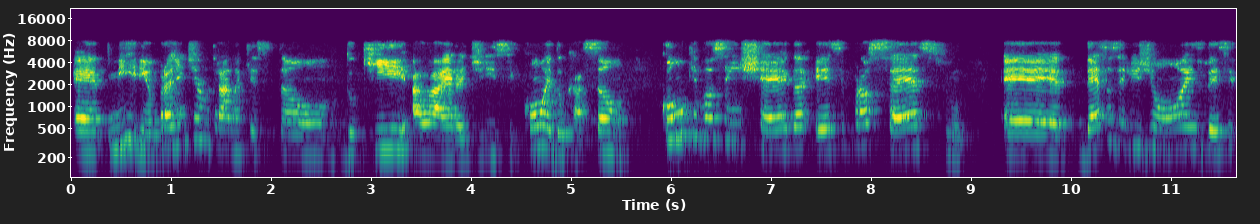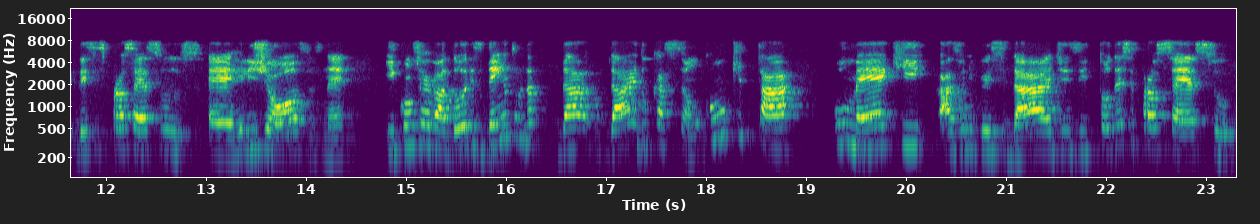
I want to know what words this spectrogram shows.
É, Miriam, para a gente entrar na questão do que a Laira disse com a educação, como que você enxerga esse processo é, dessas religiões, desse, desses processos é, religiosos, né? E conservadores dentro da, da, da educação. Como que está o MEC, as universidades e todo esse processo?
